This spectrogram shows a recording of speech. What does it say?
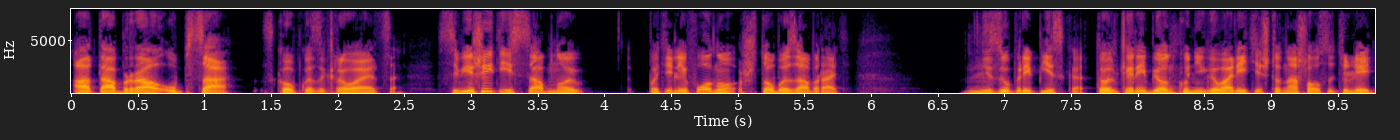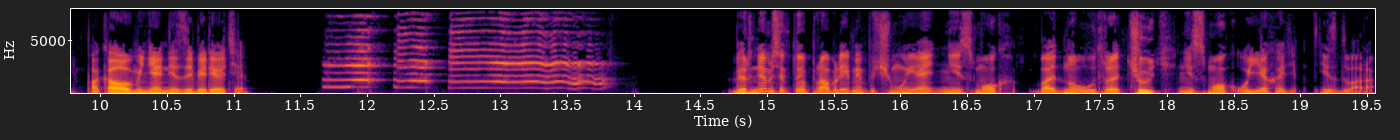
отобрал у пса, скобка закрывается. Свяжитесь со мной по телефону, чтобы забрать. Внизу приписка. Только ребенку не говорите, что нашелся тюлень, пока у меня не заберете. Вернемся к той проблеме, почему я не смог в одно утро, чуть не смог уехать из двора.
